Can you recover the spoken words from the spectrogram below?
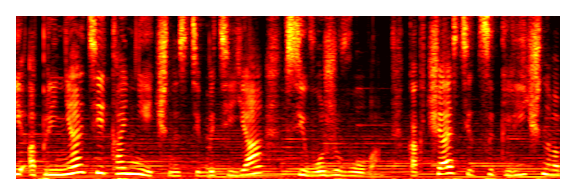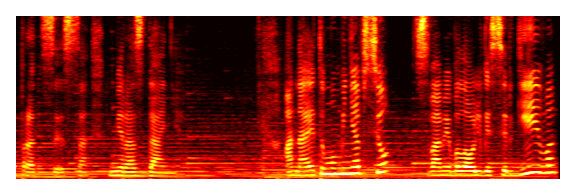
и о принятии конечности бытия всего живого, как части цикличного процесса мироздания. А на этом у меня все. С вами была Ольга Сергеева.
